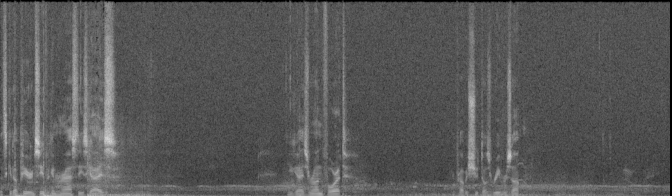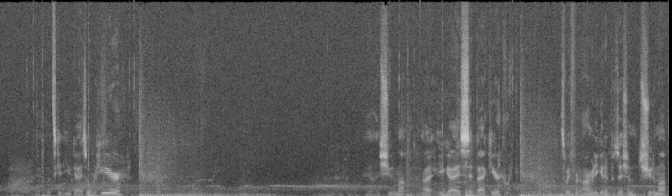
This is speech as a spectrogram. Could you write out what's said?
Let's get up here and see if we can harass these guys. You guys run for it. We'll probably shoot those reavers up. Let's get you guys over here. Yeah, let's shoot them up. Alright, you guys sit back here. Let's wait for the army to get in position. Shoot them up.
